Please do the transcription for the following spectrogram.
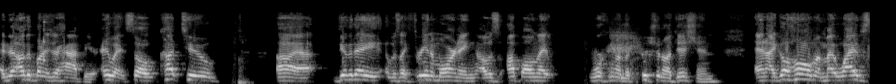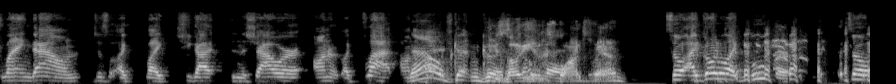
and the other bunnies are happier. Anyway, so cut to uh, the other day. It was like three in the morning. I was up all night working on the Christian audition, and I go home and my wife's laying down, just like like she got in the shower on her like flat on the Now bed. it's getting good. He's hugging the Okay. swans, man. So I go to like move her. so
